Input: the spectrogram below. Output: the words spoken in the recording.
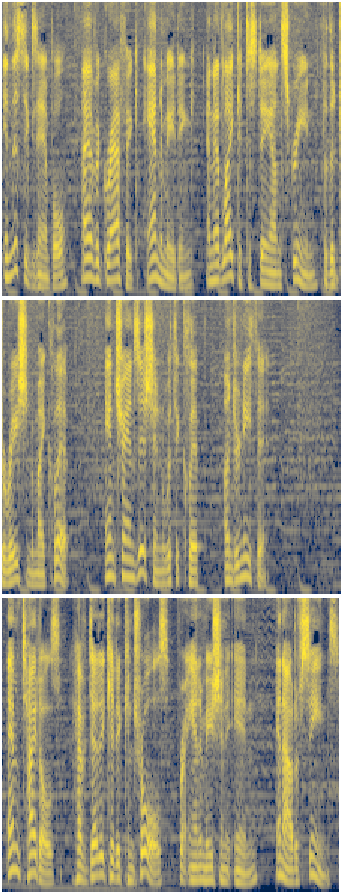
In this example, I have a graphic animating and I'd like it to stay on screen for the duration of my clip and transition with the clip underneath it. mTitles have dedicated controls for animation in and out of scenes.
